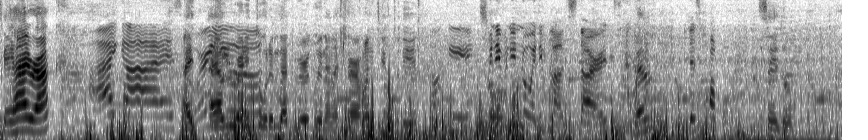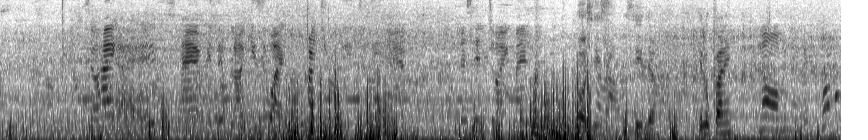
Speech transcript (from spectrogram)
Say hi, Rock. Hi guys. I, How I you? already told them that we are going on a car hunting today. Okay. So- we didn't even know when the vlog starts. Well, It just pop up. say go. So hi guys. I am in the vlog. He's the one controlling today. I'm just enjoying my Oh, see, see there. You look funny? No, I'm not get Mama.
